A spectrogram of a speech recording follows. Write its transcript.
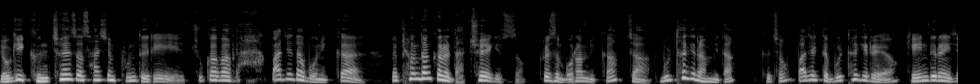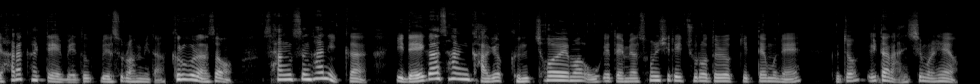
여기 근처에서 사신 분들이 주가가 막 빠지다 보니까 평단가를 낮춰야겠어. 그래서 뭘 합니까? 자, 물타기를 합니다. 그죠? 빠질 때 물타기를 해요. 개인들은 이제 하락할 때 매도, 매수를 합니다. 그러고 나서 상승하니까 이 내가 산 가격 근처에만 오게 되면 손실이 줄어들었기 때문에 그죠? 일단 안심을 해요.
